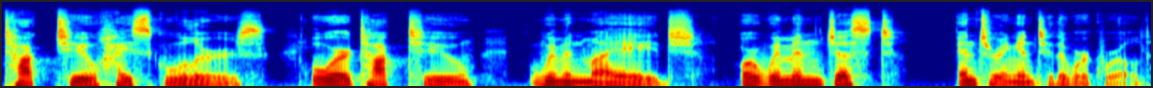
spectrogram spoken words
talk to high schoolers or talk to women my age or women just entering into the work world.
